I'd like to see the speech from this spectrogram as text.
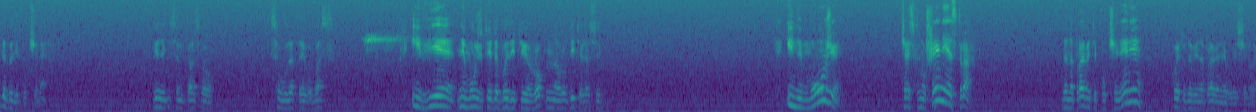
да бъде подчинен. Винаги съм казвал, свободата е във вас. И вие не можете да бъдете роб на родителя си. И не може чрез вношение страх да направите подчинение, което да ви направи негови синове.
